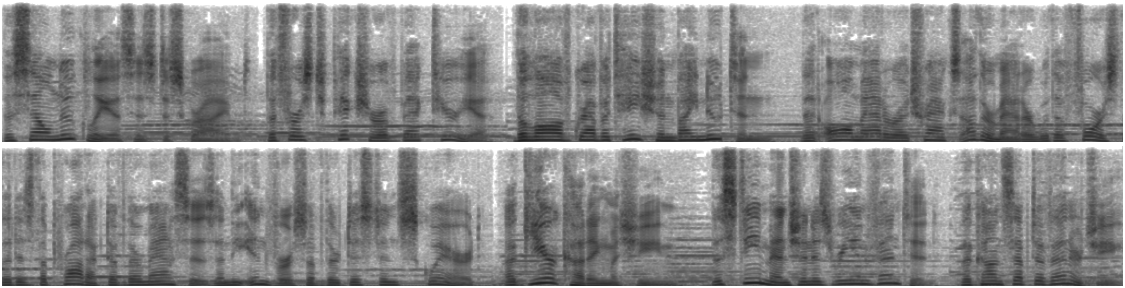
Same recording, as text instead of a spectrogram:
The cell nucleus is described. The first picture of bacteria. The law of gravitation by Newton, that all matter attracts other matter with a force that is the product of their masses and the inverse of their distance squared. A gear cutting machine. The steam engine is reinvented. The concept of energy,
